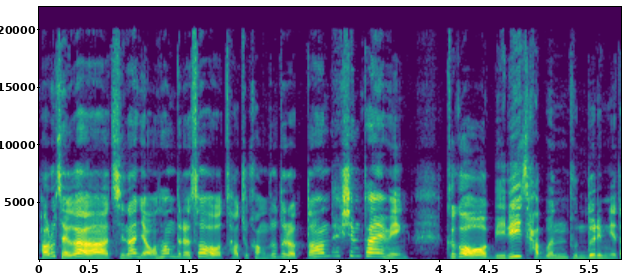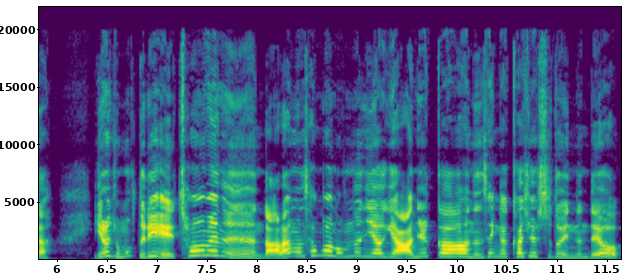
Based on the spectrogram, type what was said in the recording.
바로 제가 지난 영상들에서 자주 강조드렸던 핵심 타이밍, 그거 미리 잡은 분들입니다. 이런 종목들이 처음에는 나랑은 상관없는 이야기 아닐까 하는 생각하실 수도 있는데요.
